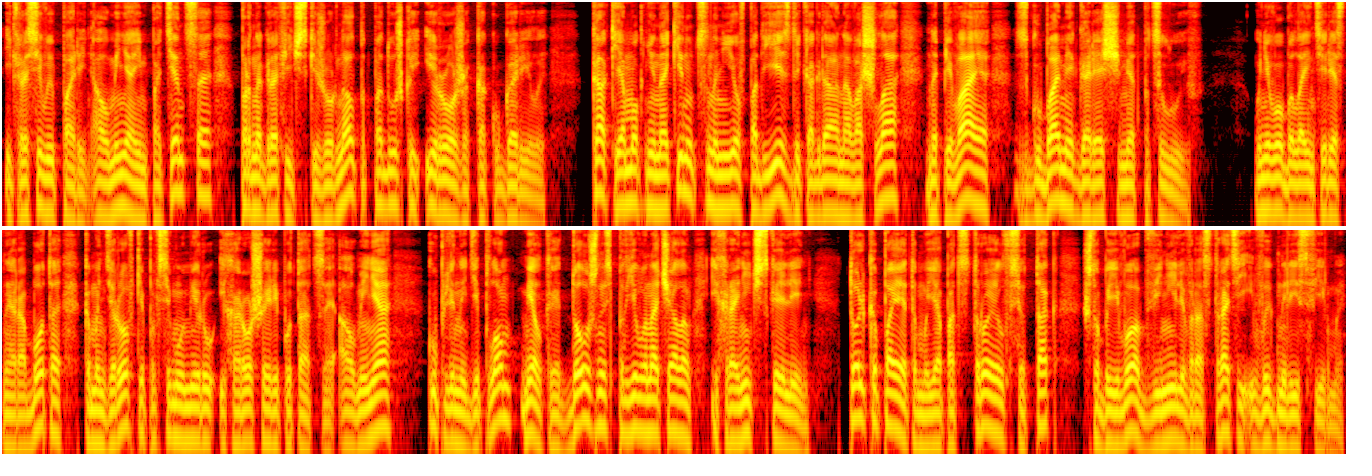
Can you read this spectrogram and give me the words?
и красивый парень, а у меня импотенция, порнографический журнал под подушкой и рожа, как у гориллы. Как я мог не накинуться на нее в подъезде, когда она вошла, напевая, с губами горящими от поцелуев? У него была интересная работа, командировки по всему миру и хорошая репутация, а у меня купленный диплом, мелкая должность под его началом и хроническая лень. Только поэтому я подстроил все так, чтобы его обвинили в растрате и выгнали из фирмы.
